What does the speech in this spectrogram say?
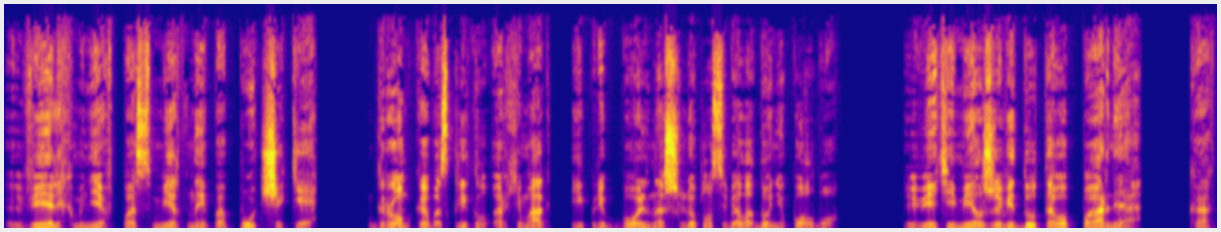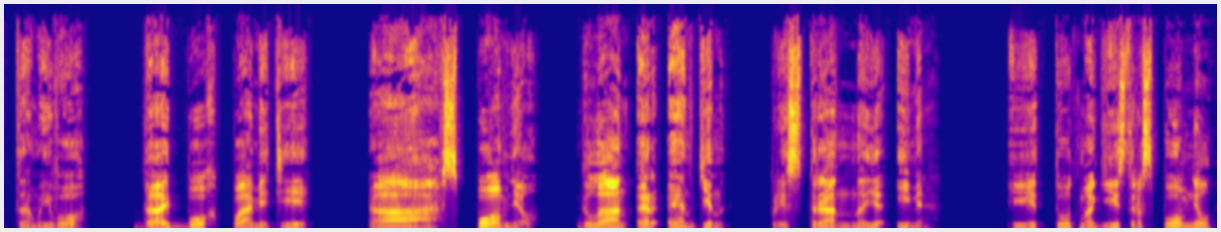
«Вельх мне в посмертные попутчики!» Громко воскликнул Архимаг и прибольно шлепнул себя ладонью по лбу. Ведь имел же в виду того парня. Как там его? Дай бог памяти. А, вспомнил. Глан Эр Энкин. Пристранное имя. И тут магистр вспомнил,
